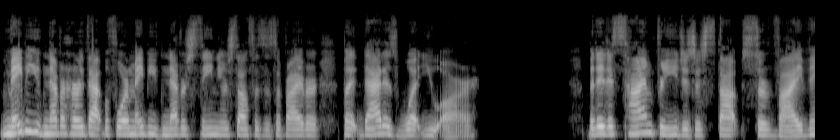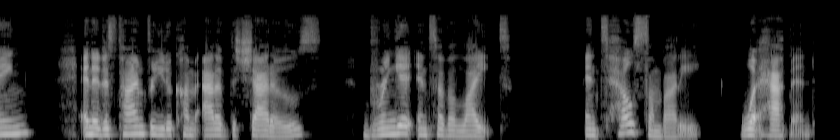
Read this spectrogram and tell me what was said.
Maybe you've never heard that before. Maybe you've never seen yourself as a survivor, but that is what you are. But it is time for you to just stop surviving and it is time for you to come out of the shadows, bring it into the light, and tell somebody what happened.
